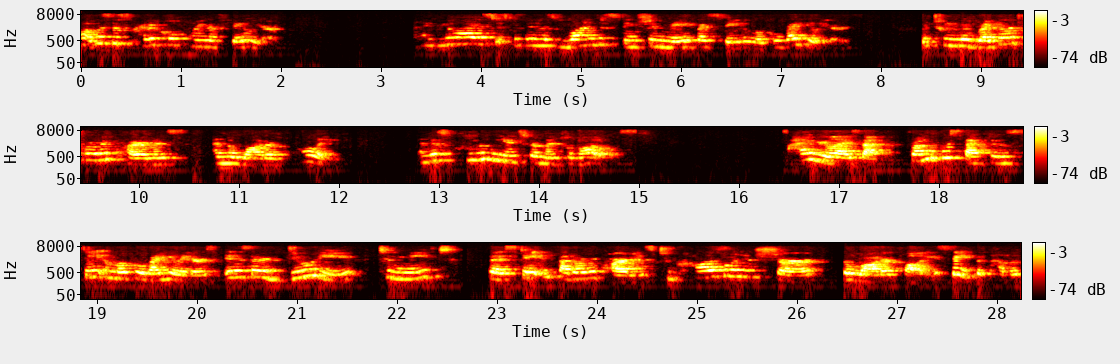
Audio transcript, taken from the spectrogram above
What was this critical point of failure? I realized it's within this one distinction made by state and local regulators between the regulatory requirements and the water quality. And this clued me into mental models. I realized that from the perspective of state and local regulators, it is their duty to meet the state and federal requirements to causally ensure the water quality is safe, the public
